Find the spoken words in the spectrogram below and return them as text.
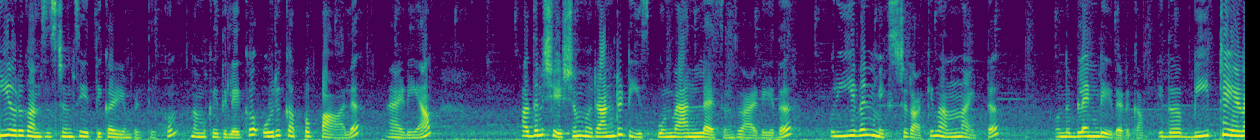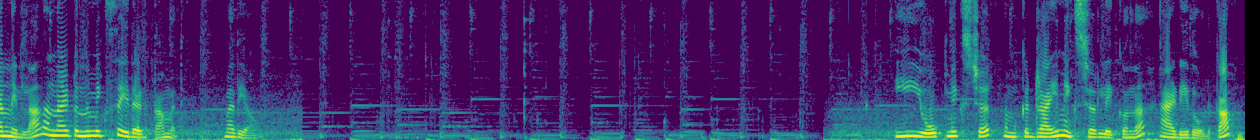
ഈ ഒരു കൺസിസ്റ്റൻസി എത്തിക്കഴിയുമ്പോഴത്തേക്കും നമുക്കിതിലേക്ക് ഒരു കപ്പ് പാൽ ആഡ് ചെയ്യാം. അതിനുശേഷം രണ്ട് ടീസ്പൂൺ വാനില എസൻസും ആഡ് ചെയ്ത് ഒരു ഈവൻ മിക്സ്ചറാക്കി നന്നായിട്ട് ഒന്ന് ബ്ലെൻഡ് ചെയ്തെടുക്കാം. ഇത് ബീറ്റ് ചെയ്യണമെന്നില്ല. നന്നായിട്ടൊന്ന് മിക്സ് ചെയ്തെടുത്താൽ മതി. മതിയാവും. ഈ യോക്ക് മിക്സ്ചർ നമുക്ക് ഡ്രൈ മിക്സ്ചറിലേക്കൊന്ന് ആഡ് ചെയ്ത് കൊടുക്കാം.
